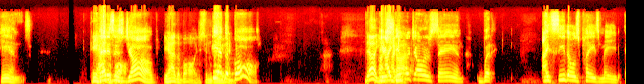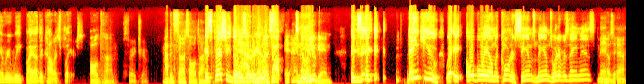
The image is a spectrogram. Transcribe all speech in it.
hands. He had That the is his job. He had the ball. He just didn't He had the in. ball. No, you're, I I get what y'all are saying, but I see those plays made every week by other college players, all the time. It's very true. Happens to us all the time. especially those that are in the us top. in, in 10. the OU game. Exa- Thank you. Well, hey, oh boy, on the corner, Sims, Mims, whatever his name is. Mims, yeah.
